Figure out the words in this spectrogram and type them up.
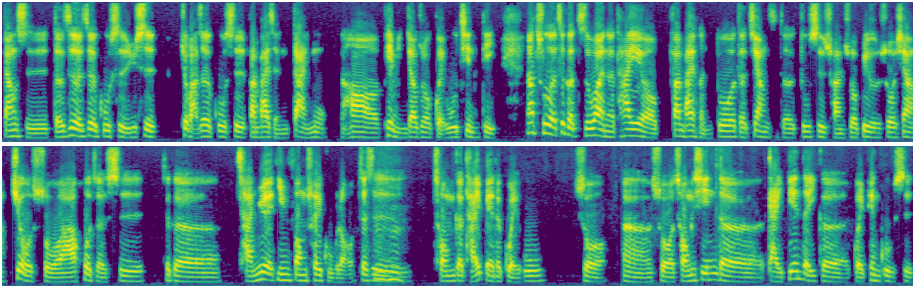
当时得知了这个故事，于是。就把这个故事翻拍成代幕，然后片名叫做《鬼屋禁地》。那除了这个之外呢，他也有翻拍很多的这样子的都市传说，比如说像旧所啊，或者是这个残月阴风吹鼓楼，这是从一个台北的鬼屋所呃所重新的改编的一个鬼片故事。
